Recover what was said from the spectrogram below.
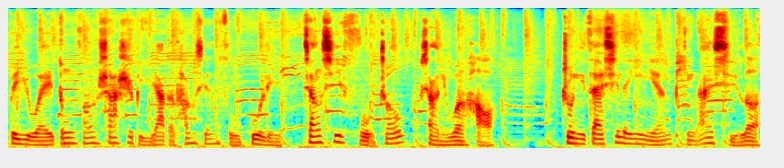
被誉为东方莎士比亚的汤显祖故里江西抚州向你问好，祝你在新的一年平安喜乐、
